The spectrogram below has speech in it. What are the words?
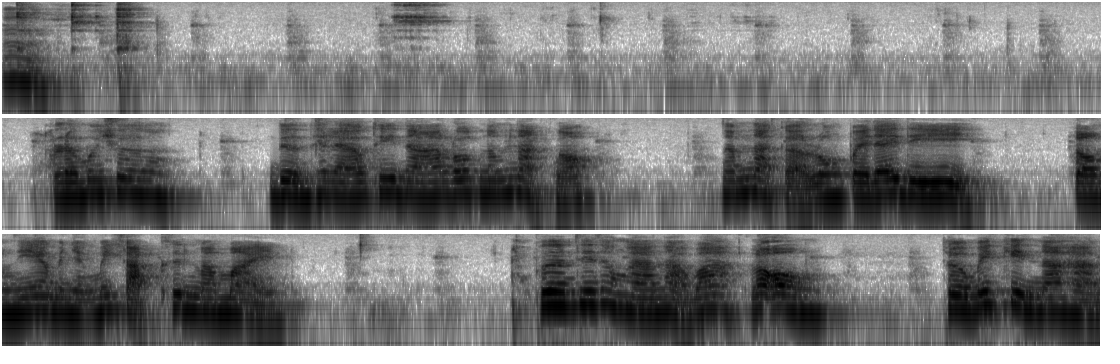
อืม แล้วเมื่อช่วงเดือนที่แล้วที่น้าลดน้ำหนักเนาะน้ำหนักอะลงไปได้ดี ตอนนี้มันยังไม่กลับขึ้นมาใหม่ เพื่อนที่ทำงานถามว่าละออง เธอไม่กินอาหาร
